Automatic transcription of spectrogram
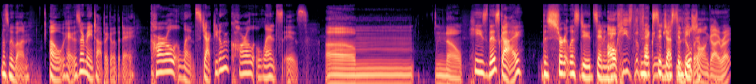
let's move on. Oh, okay. This is our main topic of the day. Carl Lentz. Jack, do you know who Carl Lentz is? Um, no. He's this guy, this shirtless dude standing Oh, next. he's the next fucking to he's Justin the Bieber. Hillsong guy, right?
